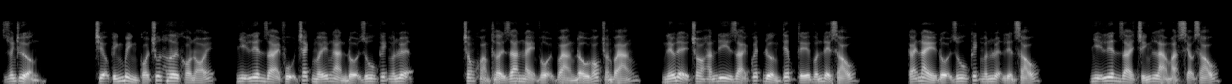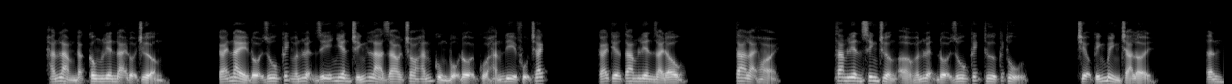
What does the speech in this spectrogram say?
Doanh trưởng. Triệu kính bình có chút hơi khó nói, nhị liên giải phụ trách mấy ngàn đội du kích huấn luyện. Trong khoảng thời gian này vội vàng đầu góc choáng váng, nếu để cho hắn đi giải quyết đường tiếp tế vấn đề sáu. Cái này đội du kích huấn luyện liền sáu. Nhị liên giải chính là mặt sẹo sáu. Hắn làm đặc công liên đại đội trưởng cái này đội du kích huấn luyện dĩ nhiên chính là giao cho hắn cùng bộ đội của hắn đi phụ trách. Cái kia tam liên dài đâu? Ta lại hỏi. Tam liên sinh trưởng ở huấn luyện đội du kích thư kích thủ. Triệu kính bình trả lời. Ân.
